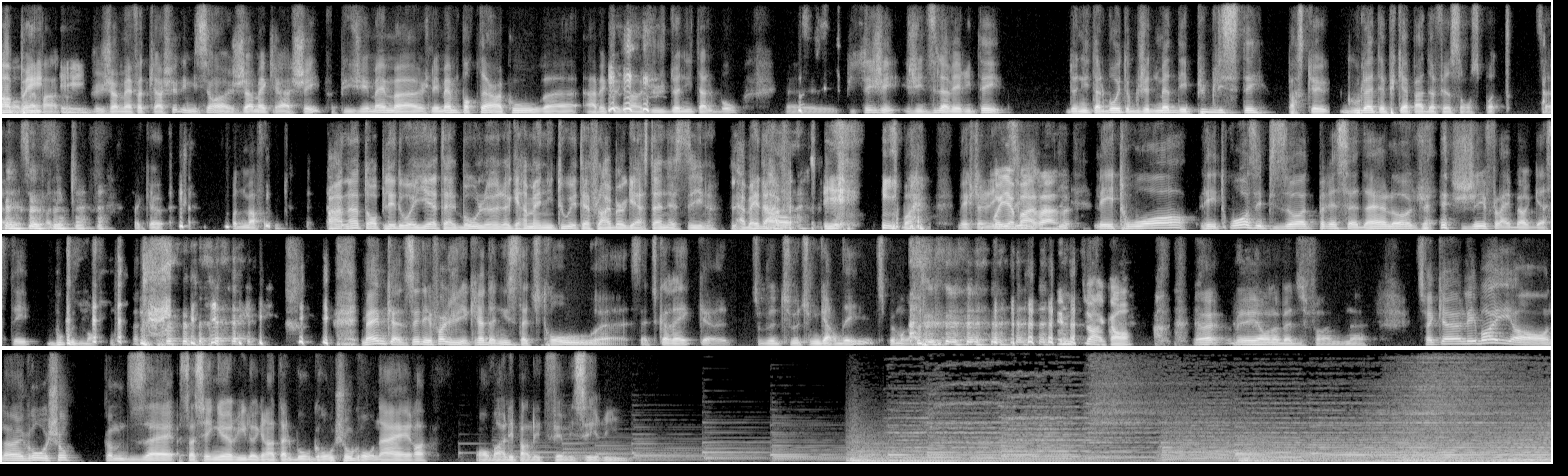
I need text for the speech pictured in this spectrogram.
Ah ben, et- J'ai jamais fait cracher. L'émission n'a jamais craché. Puis j'ai même, euh, je l'ai même porté en cours euh, avec le grand juge Denis Talbot. Euh, puis tu sais, j'ai- dit la vérité. Denis Talbot est obligé de mettre des publicités parce que Goulet n'était plus capable de faire son spot. sa chronique. Fait que, pas de ma faute. Pendant ton plaidoyer à Talbot, là, le grand Manitou était Flyber Gaston Esti, là? La bête d'enfant. Ouais, mais je te l'ai dit, pas les, les trois, les trois épisodes précédents, là, j'ai Flyberg gasté beaucoup de monde. Même que, tu sais, des fois, j'ai écrit à Denis, c'était-tu trop, euh, c'était-tu correct, euh, tu veux, tu veux-tu me garder, tu peux me rendre. Aimes-tu encore? Ouais, mais on a bien du fun. Ça fait que les boys, on a un gros show. Comme disait sa seigneurie, le Grand Talbot, gros show, gros nerf. On va aller parler de films et séries.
